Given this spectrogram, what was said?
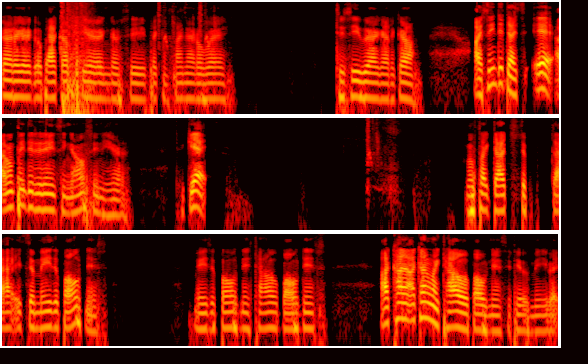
God, I gotta go back up here and go see if I can find out a way to see where I gotta go. I think that that's it. I don't think that there's anything else in here to get. Looks like that's the that is the maze of baldness. Maze of baldness, tower baldness. I kind of I kind of like tower baldness if it was me, but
